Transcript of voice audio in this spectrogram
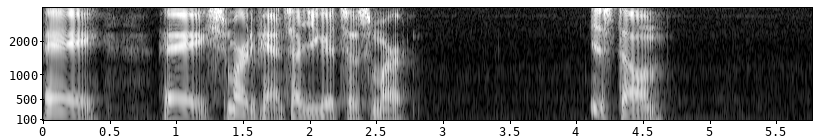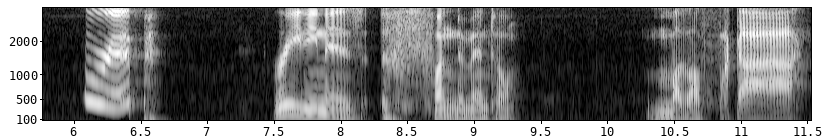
hey, hey, smarty pants, how'd you get so smart? You just tell them, Rip. Reading is fundamental. Motherfucker.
